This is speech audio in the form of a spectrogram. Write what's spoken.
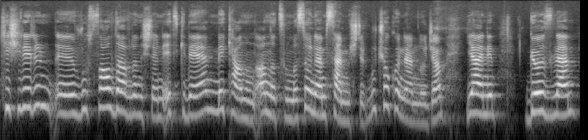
kişilerin e, ruhsal davranışlarını etkileyen mekanın anlatılması önemsenmiştir. Bu çok önemli hocam. Yani gözlem,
